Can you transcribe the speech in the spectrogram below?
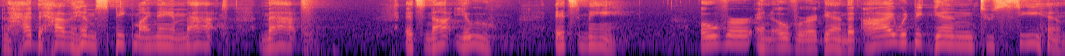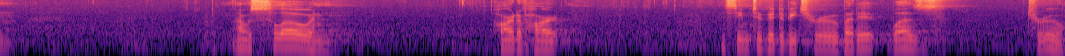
And I had to have him speak my name Matt, Matt. It's not you, it's me. Over and over again, that I would begin to see him. I was slow and hard of heart. It seemed too good to be true, but it was true.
